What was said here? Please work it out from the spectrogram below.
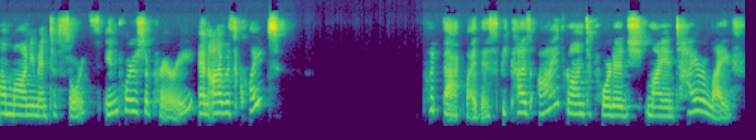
a monument of sorts in Portage la Prairie, and I was quite put back by this because I've gone to Portage my entire life.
